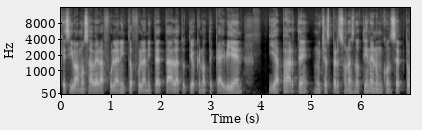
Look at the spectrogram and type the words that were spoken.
que si vamos a ver a fulanito, fulanita de tal, a tu tío que no te cae bien. Y aparte, muchas personas no tienen un concepto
